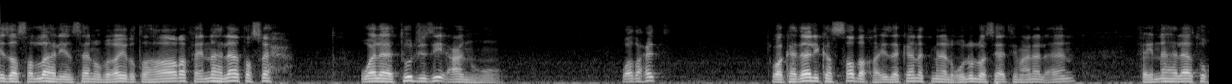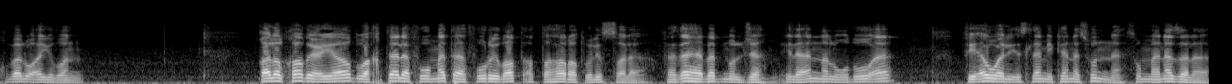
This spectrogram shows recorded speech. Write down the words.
إذا صلىها الإنسان بغير طهارة فإنها لا تصح ولا تجزئ عنه. وضحت وكذلك الصدقة إذا كانت من الغلول وسيأتي معنا الآن. فإنها لا تقبل أيضا. قال القاضي عياض واختلفوا متى فرضت الطهارة للصلاة. فذهب ابن الجهم إلى أن الوضوء في أول الإسلام كان سنة ثم نزل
